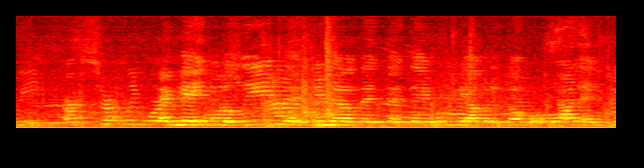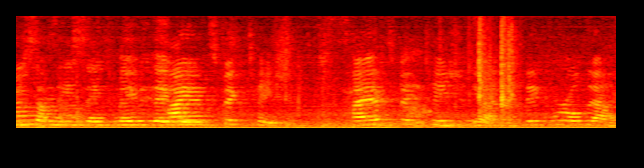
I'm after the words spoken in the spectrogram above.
We are certainly working and maybe on believe that, you know, that, that they will be able to go on and do some of these things, maybe they high would. expectations, high expectations in a big world out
